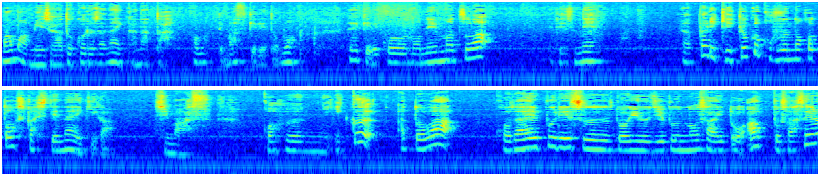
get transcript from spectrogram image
まあまあメジャーどころじゃないかなと思ってますけれども。というわけでこの年末はですねやっぱり結局古墳のことしかしてない気がします。古墳に行くあとは古代プレスという自分のサイトをアップさせる。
